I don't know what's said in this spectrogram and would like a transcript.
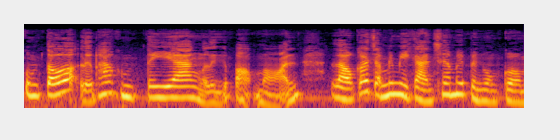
คลุมโต๊ะ หรือผ้าคลุมเตียง หรือปลอกหมอน เราก็จะไม่มีการเชื่อมให้เป็นวงกลม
